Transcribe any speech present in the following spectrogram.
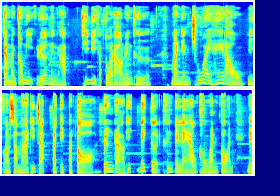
แต่มันก็มีอีกเรื่องหนึ่งครับที่ดีกับตัวเรานั่นคือ มันยังช่วยให้เรามีความสามารถที่จะปฏิติดประต่อเรื่องราวที่ได้เกิดขึ้นไปแล้วของวันก่อนได้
